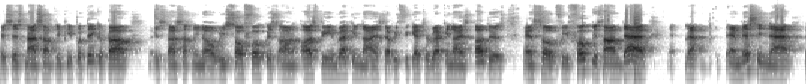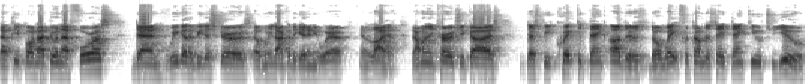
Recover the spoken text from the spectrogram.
It's just not something people think about. It's not something, you know, we're so focused on us being recognized that we forget to recognize others. And so if we focus on that, that and missing that, that people are not doing that for us, then we're going to be discouraged and we're not going to get anywhere in life. And I'm going to encourage you guys just be quick to thank others. Don't wait for them to say thank you to you.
